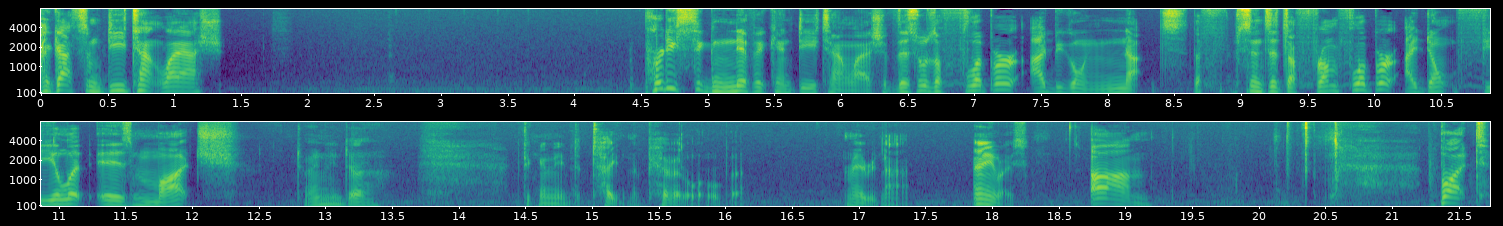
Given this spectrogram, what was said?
I got some detent lash. Pretty significant detent lash. If this was a flipper, I'd be going nuts. The, since it's a front flipper, I don't feel it as much. Do I need to... I think I need to tighten the pivot a little bit. Maybe not. Anyways. Um... But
